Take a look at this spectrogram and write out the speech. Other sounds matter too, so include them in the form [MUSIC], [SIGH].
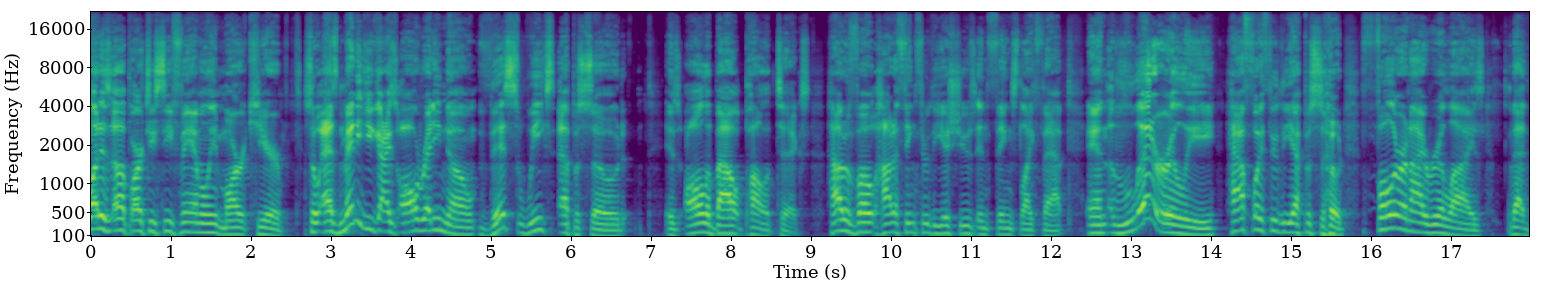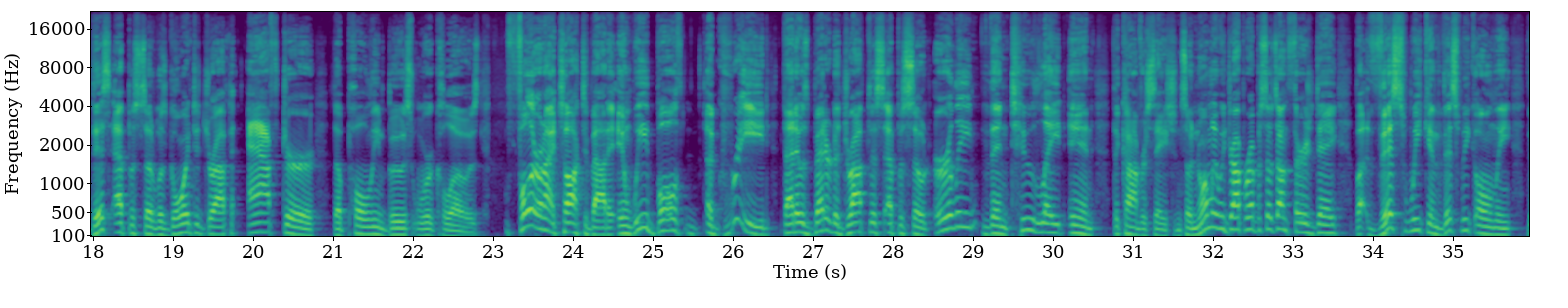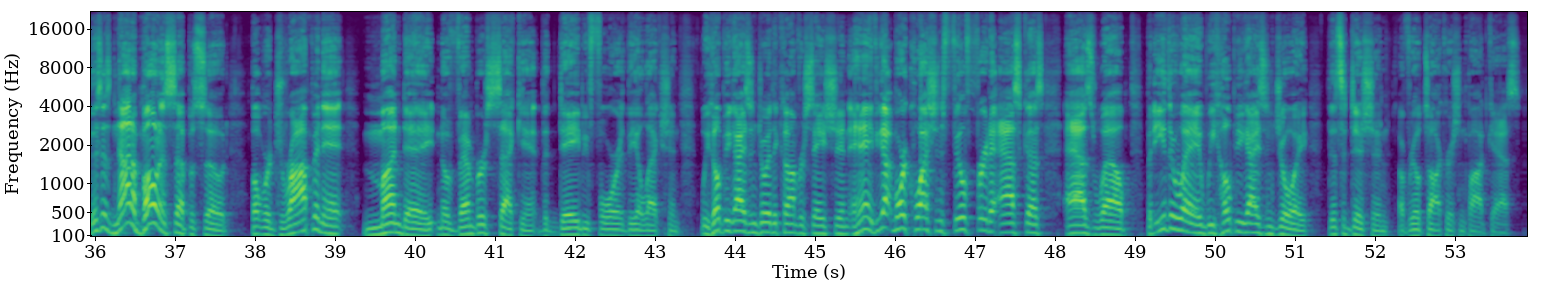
What is up, RTC family? Mark here. So, as many of you guys already know, this week's episode is all about politics how to vote, how to think through the issues, and things like that. And literally halfway through the [LAUGHS] episode, Fuller and I realized that this episode was going to drop after the polling booths were closed. Fuller and I talked about it, and we both agreed that it was better to drop this episode early than too late in the conversation. So, normally we drop our episodes on Thursday, but this week and this week only, this is not a bonus episode, but we're dropping it Monday, November 2nd, the day before the election. We hope you guys enjoy the conversation. And hey, if you got more questions, feel free to ask us as well. But either way, we hope you guys enjoy this edition of Real Talk Christian Podcast.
